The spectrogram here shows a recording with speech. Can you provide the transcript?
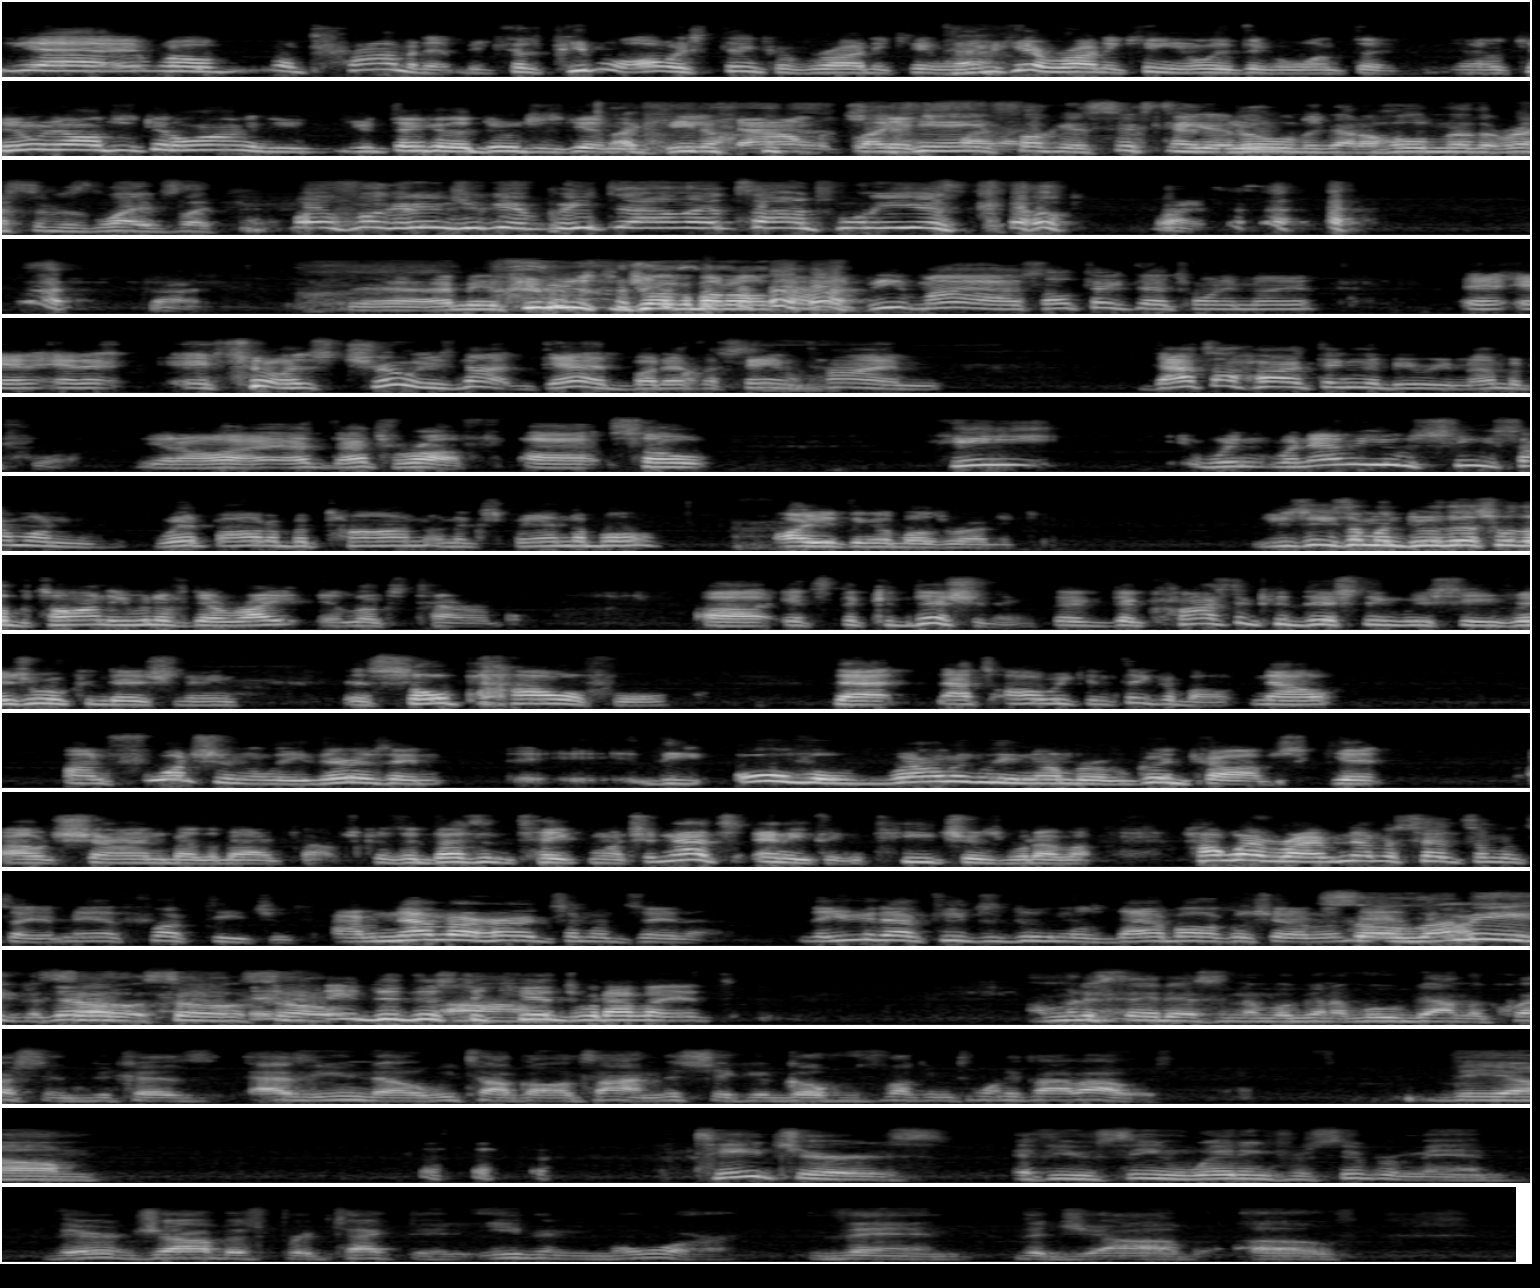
Yeah, well, well, prominent because people always think of Rodney King. When yeah. you hear Rodney King, you only think of one thing. You know, can we all just get along? And you, you think of the dude just getting like he down. like he ain't fucking sixty years old and got a whole nother rest of his life. It's like, motherfucker, didn't you get beat down that time twenty years ago? Right. right. Yeah, I mean, people used to joke about all the time. Beat my ass, I'll take that twenty million. And, and, and it, it, it's true, he's not dead, but at the same time, that's a hard thing to be remembered for. You know, I, that's rough. Uh, so he when whenever you see someone whip out a baton, an expandable, all you think about is Rodney King. You see someone do this with a baton, even if they're right, it looks terrible. Uh, it's the conditioning. The, the constant conditioning we see, visual conditioning, is so powerful that that's all we can think about. Now, unfortunately, there is a the overwhelmingly number of good cops get outshined by the bad cops because it doesn't take much, and that's anything, teachers, whatever. However, I've never said someone say, "Man, fuck teachers." I've never heard someone say that you could have teachers do the most diabolical shit. ever So let me. So so they, so they did this to um, kids, whatever. It's, I'm gonna say this, and then we're gonna move down the questions because, as you know, we talk all the time. This shit could go for fucking 25 hours. The um teachers, if you've seen Waiting for Superman, their job is protected even more than the job of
